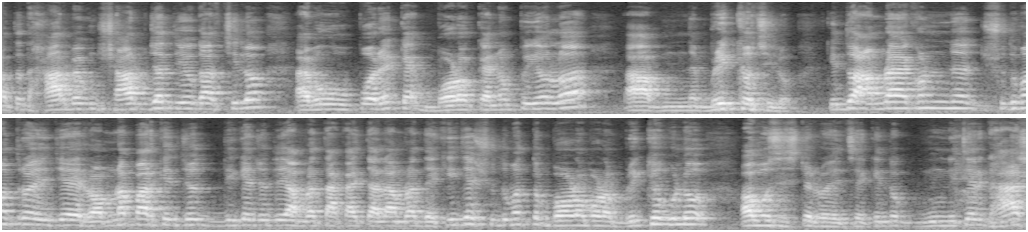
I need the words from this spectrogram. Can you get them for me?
অর্থাৎ হার্ব এবং সার্ব জাতীয় গাছ ছিল এবং উপরে বড় ক্যানোপি হলো আম, বৃক্ষ ছিল। কিন্তু আমরা এখন শুধুমাত্র এই যে রমনা পার্কের দিকে যদি আমরা তাকাই, তাহলে আমরা দেখি যে শুধুমাত্র বড় বড় বৃক্ষগুলো অবশিষ্ট রয়েছে। কিন্তু নিচের ঘাস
